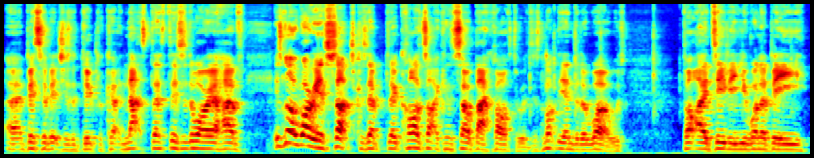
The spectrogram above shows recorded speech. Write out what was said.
Uh, Bisevic is a duplicate, and that's, that's this is the worry I have. It's not a worry as such because they're, they're cards that I can sell back afterwards. It's not the end of the world, but ideally you want to be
